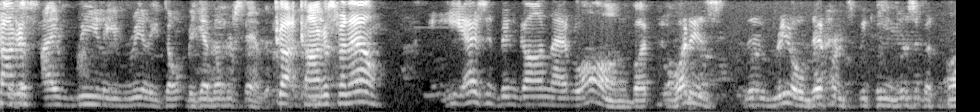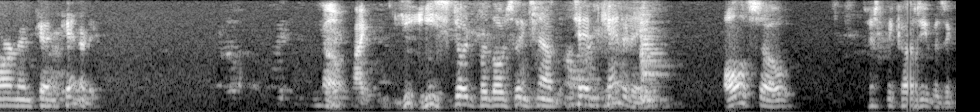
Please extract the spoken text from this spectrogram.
Congress- I really, really don't begin to understand it. Co- Congressman Al. He hasn't been gone that long, but what is the real difference between Elizabeth Warren and Ted Kennedy? No, I he, he stood for those things. Now, Ted Kennedy also, just because he was a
